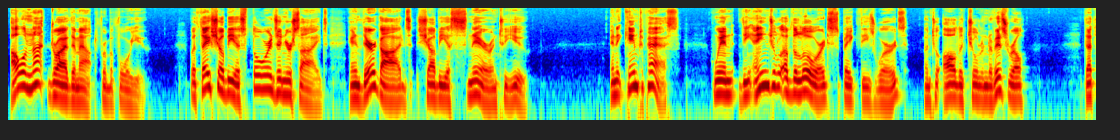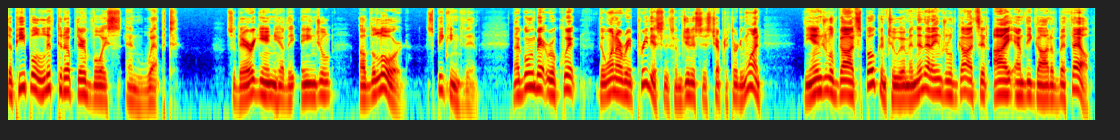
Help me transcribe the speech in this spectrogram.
I will not drive them out from before you, but they shall be as thorns in your sides, and their gods shall be a snare unto you. And it came to pass, when the angel of the Lord spake these words unto all the children of Israel, that the people lifted up their voice and wept. So there again you have the angel of the Lord speaking to them. Now, going back real quick, the one I read previously from Genesis chapter 31, the angel of God spoken to him, and then that angel of God said, I am the God of Bethel.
